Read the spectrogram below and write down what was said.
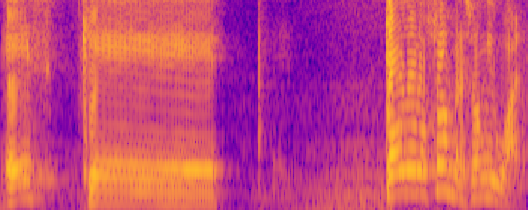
es que todos los hombres son iguales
